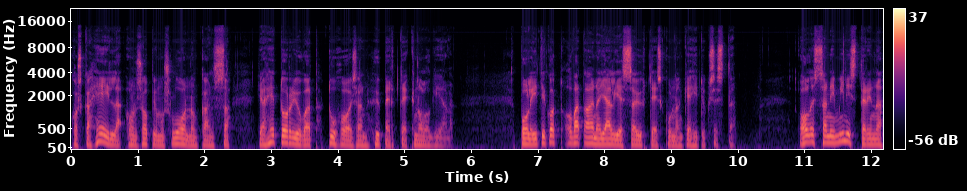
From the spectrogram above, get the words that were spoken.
koska heillä on sopimus luonnon kanssa ja he torjuvat tuhoisan hyperteknologian. Poliitikot ovat aina jäljessä yhteiskunnan kehityksestä. Ollessani ministerinä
